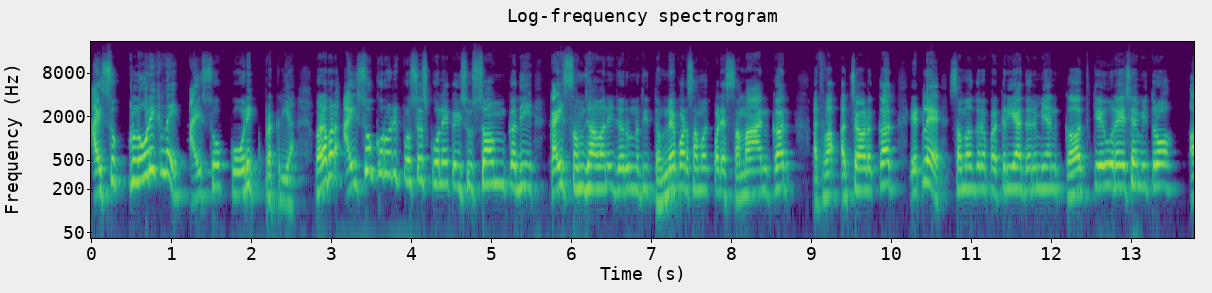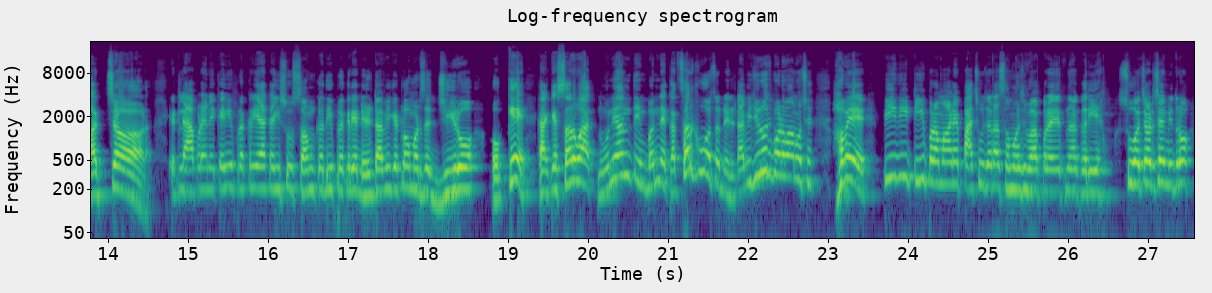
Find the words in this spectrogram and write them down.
આઇસોક્લોરિક નહીં આઇસોકોરિક પ્રક્રિયા. બરાબર? આઇસોકોરિક પ્રોસેસ કોને કહીશું? સમકદી. કાંઈ સમજાવવાની જરૂર નથી. તમને પણ સમજ પડે. સમાન કદ. અથવા અચળ કદ? એટલે સમગ્ર પ્રક્રિયા દરમિયાન કદ કેવું રહે છે મિત્રો? અચળ. એટલે આપણે એને કેવી પ્રક્રિયા કહીશું? સમકદી પ્રક્રિયા. ડેલ્ટા વી કેટલો મળશે? Zero okay? કારણ કે શરૂઆતનું અને અંતિમ બંને કદ સરખું હશે. ડેલ્ટા વી જીરો જ મળવાનો છે. હવે પીવીટી પ્રમાણે પાછું જરા સમજવા પ્રયત્ન કરીએ. શું અચળ છે મિત્રો?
